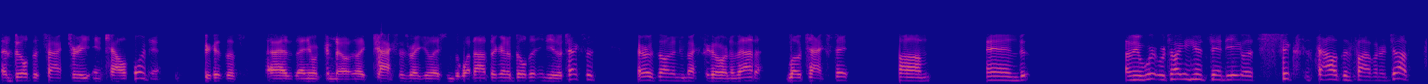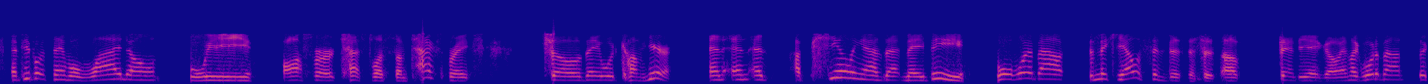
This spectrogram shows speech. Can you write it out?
and build this factory in California because of, as anyone can know, like taxes, regulations, and whatnot. They're going to build it in either Texas, Arizona, New Mexico, or Nevada, low tax state. Um, and I mean, we're, we're talking here in San Diego, it's 6,500 jobs. And people are saying, well, why don't we offer Tesla some tax breaks so they would come here? And, and as appealing as that may be, well, what about the Mickey Ellison businesses of San Diego? And like, what about the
